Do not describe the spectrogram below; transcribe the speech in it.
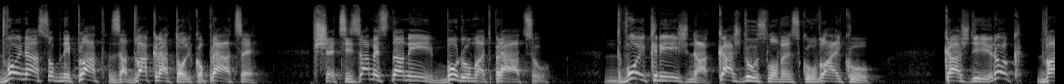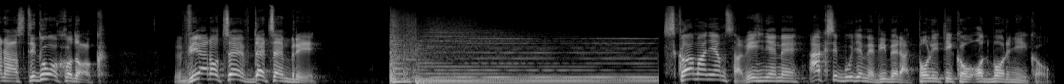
Dvojnásobný plat za dvakrát toľko práce. Všetci zamestnaní budú mať prácu. Dvojkríž na každú slovenskú vlajku. Každý rok 12. dôchodok. Vianoce v decembri. Sklamaniam sa vyhneme, ak si budeme vyberať politikov odborníkov.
